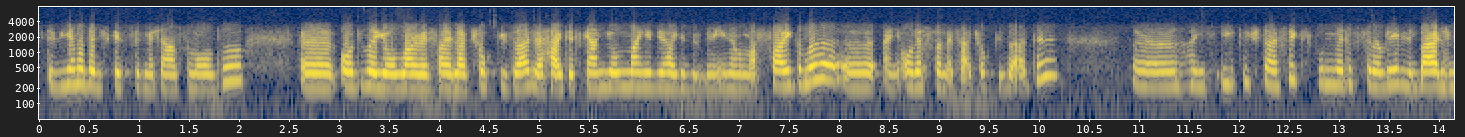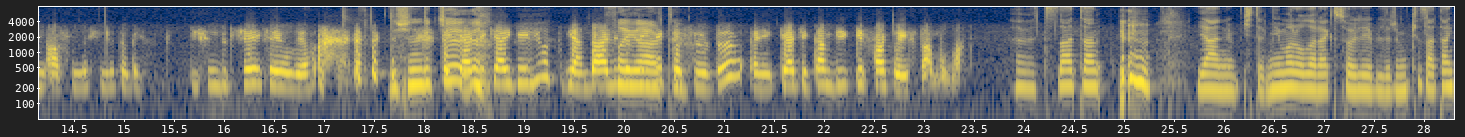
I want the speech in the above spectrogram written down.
İşte Viyana'da bisiklet sürme şansım oldu. Ee, orada da yollar vesaireler çok güzel ve herkes kendi yolundan gidiyor. Herkes birbirine inanılmaz saygılı. Ee, hani orası da mesela çok güzeldi. Ee, hani ilk üç dersek bunları sıralayabilirim. Berlin aslında şimdi tabii düşündükçe şey oluyor. Düşündükçe teker teker geliyor. Yani Berlin'de Zeynep sürdü. Hani gerçekten büyük bir fark var İstanbul'la. Evet zaten yani işte mimar olarak söyleyebilirim ki zaten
